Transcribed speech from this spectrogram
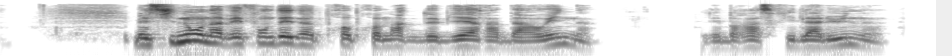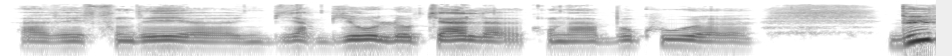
Mais sinon on avait fondé notre propre marque de bière à Darwin. Les brasseries La Lune avaient fondé une bière bio locale qu'on a beaucoup bu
